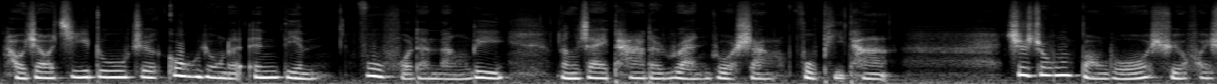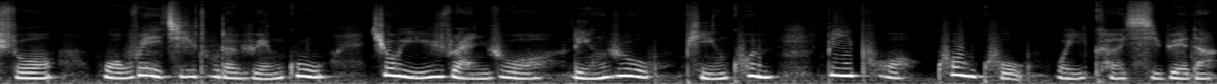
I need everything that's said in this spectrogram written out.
好叫基督这够用的恩典、复活的能力，能在他的软弱上复辟他。之中，保罗学会说：“我为基督的缘故，就以软弱、凌辱、贫困、逼迫、困苦为可喜悦的，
